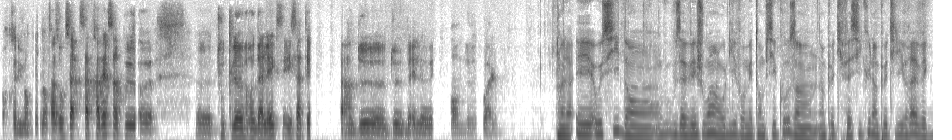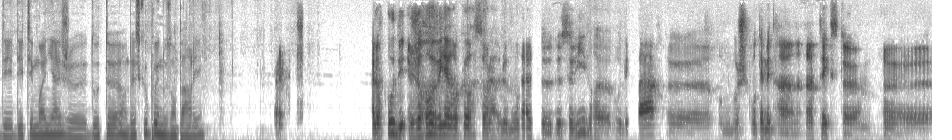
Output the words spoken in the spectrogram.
portrait du vampire. Enfin, donc, ça, traverse un peu euh, toute l'œuvre d'Alex et ça termine par deux, deux belles grandes voiles. Voilà. Et aussi, dans, vous avez joint au livre Métampsychose un, un petit fascicule, un petit livret avec des témoignages d'auteurs. Est-ce que vous pouvez nous en parler? Alors, je reviens encore sur le montage de, ce livre. Euh, au départ, euh, je comptais mettre un, texte euh,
